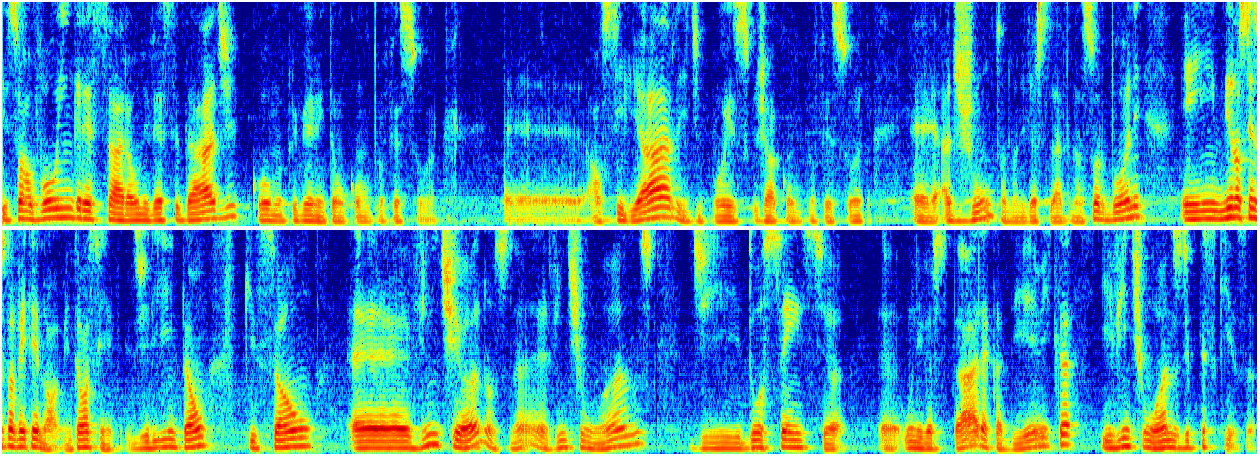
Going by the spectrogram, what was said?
e só vou ingressar à universidade como primeiro então como professor é, auxiliar e depois já como professor é, adjunto na Universidade da Sorbonne em 1999. Então, assim, diria então que são é, 20 anos, né, 21 anos de docência é, universitária, acadêmica e 21 anos de pesquisa.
